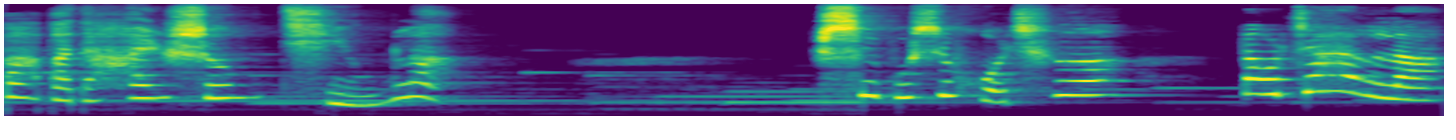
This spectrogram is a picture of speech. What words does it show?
爸爸的鼾声停了，是不是火车到站了？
